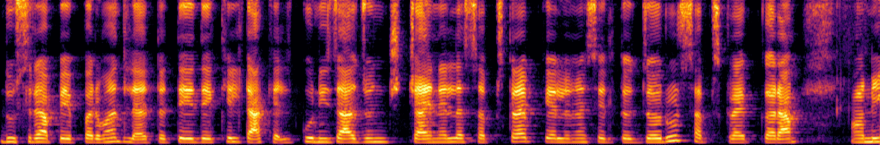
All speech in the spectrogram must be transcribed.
दुसऱ्या पेपरमधला तर ते देखील टाकेल. कुणी जर अजून चॅनलला सबस्क्राईब केलं नसेल तर जरूर सबस्क्राईब करा. आणि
